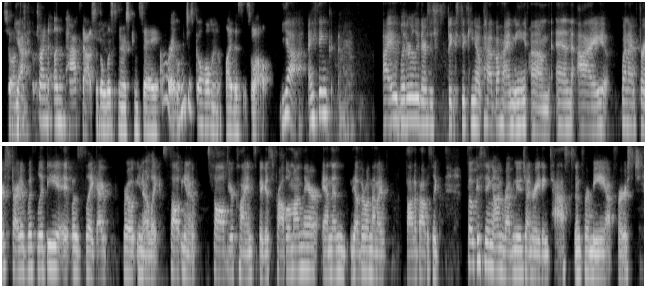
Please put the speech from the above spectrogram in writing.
So I'm yeah. just trying to unpack that so the listeners can say, all right, let me just go home and apply this as well. Yeah, I think I literally there's this big sticky notepad behind me, um, and I when I first started with Libby, it was like I wrote, you know, like solve, you know, solve your client's biggest problem on there, and then the other one that I thought about was like focusing on revenue generating tasks. And for me, at first,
